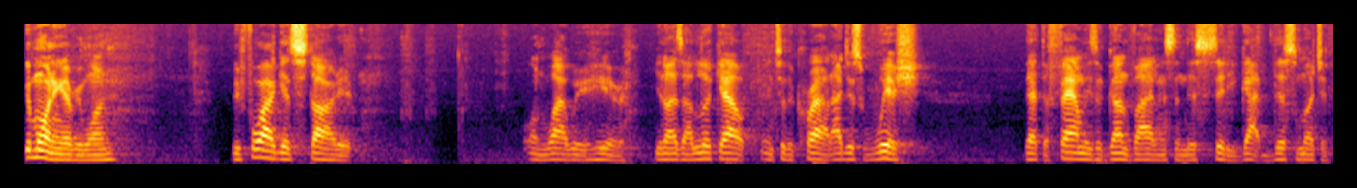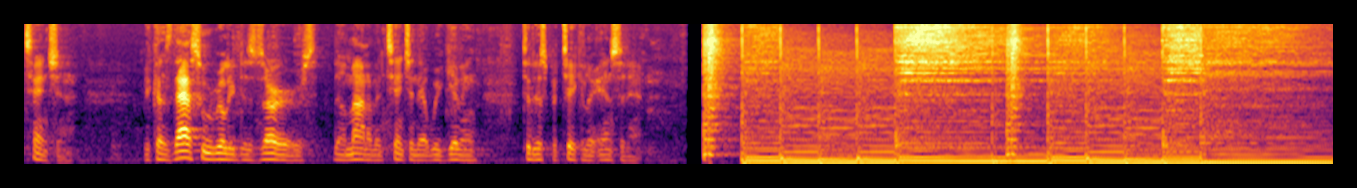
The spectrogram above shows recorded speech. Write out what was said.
Good morning, everyone. Before I get started on why we're here, you know, as I look out into the crowd, I just wish that the families of gun violence in this city got this much attention because that's who really deserves the amount of attention that we're giving to this particular incident.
